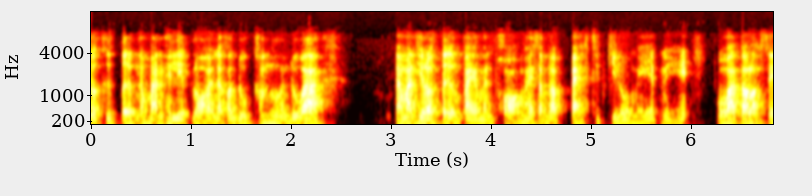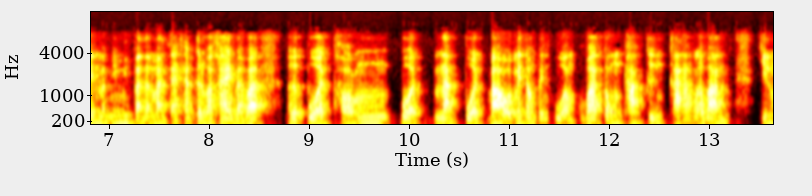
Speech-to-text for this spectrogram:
ก็คือเติมน้ำมันให้เรียบร้อยแล้วก็ดูคำนวณดูว่า น้ำมันที่เราเติมไปมันพอไหมสำหรับ 80 กิโลเมตรนี้ เพราะว่าตลอดเส้นมันไม่มีปั๊มน้ำมันแต่ถ้าเกิดว่าใครแบบว่าเออปวดท้องปวดหนักปวดเบาไม่ต้องเป็นห่วงเพราะว่าตรงพักกึ่งกลางระหว่างกิโล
